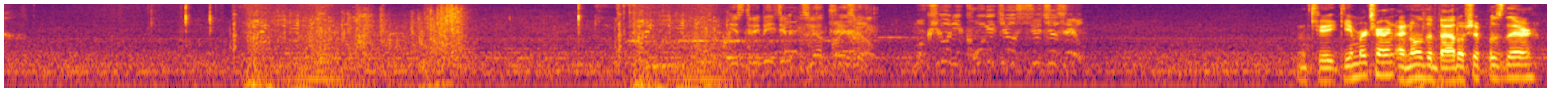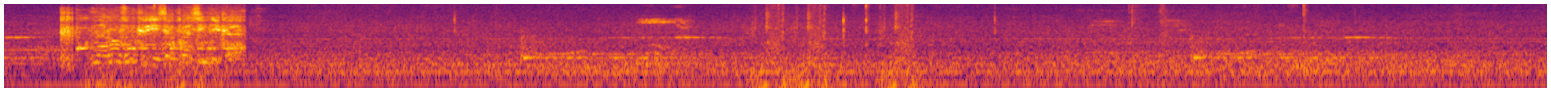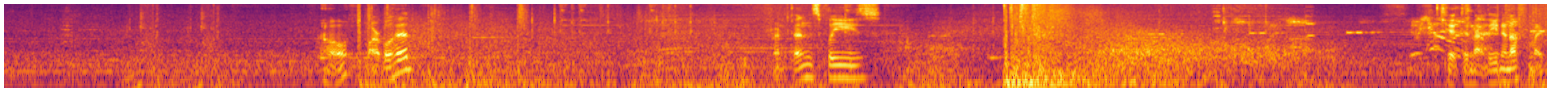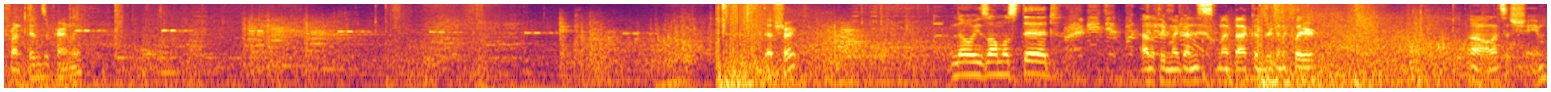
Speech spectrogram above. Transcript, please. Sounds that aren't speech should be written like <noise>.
Okay, game return. I know the battleship was there. Oh, Marblehead. Front guns, please. Kit did not lead enough for my front guns, apparently. Death Shark? No, he's almost dead. I don't think my guns, my back guns are gonna clear. Oh, that's a shame.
